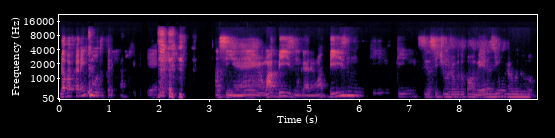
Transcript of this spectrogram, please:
dá pra ficar nem puto, tá ligado? Porque, assim, é um abismo, cara. É um abismo que, que se assistir um jogo do Palmeiras e um jogo do,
